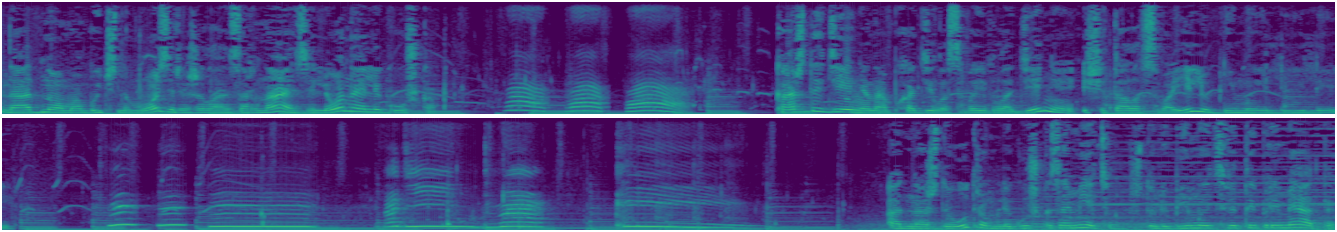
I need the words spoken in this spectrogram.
На одном обычном озере жила озорная зеленая лягушка. Каждый день она обходила свои владения и считала свои любимые лилии. Один, два, три. Однажды утром лягушка заметила, что любимые цветы примяты.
